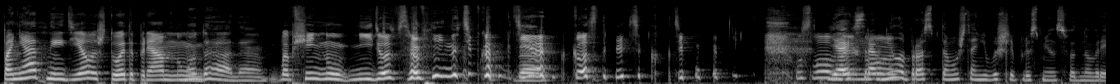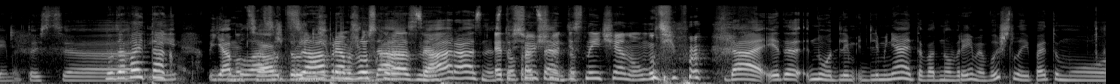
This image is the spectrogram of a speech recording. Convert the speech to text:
понятное дело, что это прям, ну, Ну да, да. вообще, ну, не идет в сравнение, ну, типа, как где Да. классный мюзикл, где условно. Я их но- сравнила просто потому, что они вышли плюс-минус в одно время. То есть... э, Ну, давай так. Я Ну, была ЦА другим. ЦА прям жестко Да, разные. ЦА разные, Это все еще 100%. Disney Channel, ну, типа. Да, это, ну, для, для меня это в одно время вышло, и поэтому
